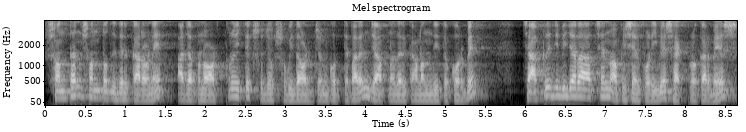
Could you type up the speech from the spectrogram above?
সন্তান সন্ততিদের কারণে আজ আপনারা অর্থনৈতিক সুযোগ সুবিধা অর্জন করতে পারেন, যা আপনাদেরকে আনন্দিত করবে। চাকরিজীবী যারা আছেন, অফিসের পরিবেশ এক প্রকার বেশ।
